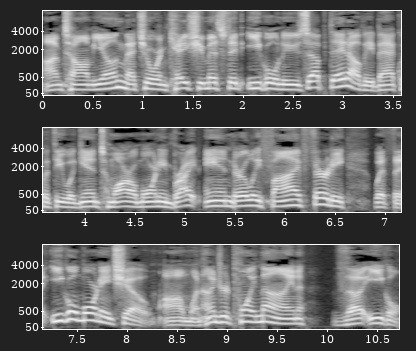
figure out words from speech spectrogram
I'm Tom Young. That's your In Case You Missed It Eagle News Update. I'll be back with you again tomorrow morning, bright and early 5.30 with the Eagle Morning Show on 100.9 The Eagle.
